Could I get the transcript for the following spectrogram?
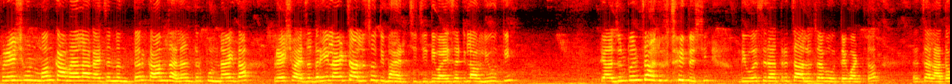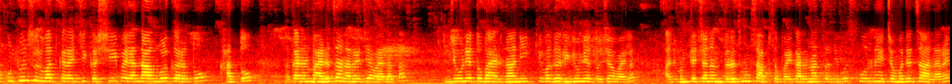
फ्रेश होऊन मग कामाला लागायचं. नंतर काम झाल्यानंतर पुन्हा एकदा फ्रेश व्हायचं. तर ही लाइट चालूच होती बाहेरची जी दिवाळीसाठी लावली होती. ती अजून पण चालूच आहे तशी. दिवस रात्र चालूच आहे बहुतेक वाटतं. तर चला आता कुठून सुरुवात करायची? कशी पहिल्यांदा आंघोळ करतो खातो? कारण बाहेरच जाणार आहे जेवायला आता. जेवून येतो बाहेरनं आणि किंवा घरी घेऊन येतो जेवायला. आणि मग त्याच्यानंतरच मग साफसफाई कारण आजचा दिवस पूर्ण ह्याच्यामध्येच जाणार आहे.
